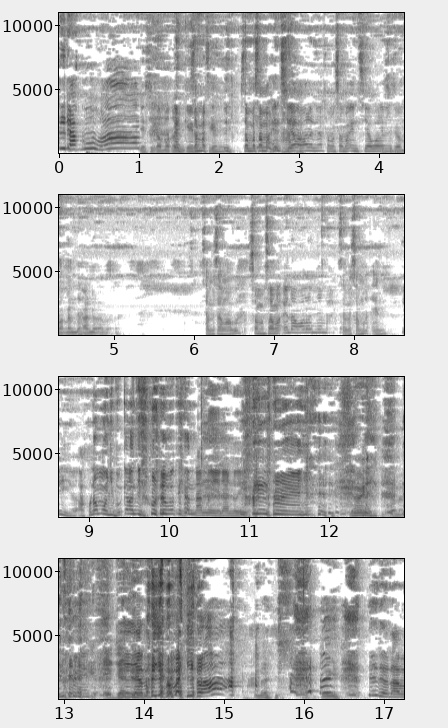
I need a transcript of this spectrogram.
tidak kuat Yang suka makan Eh, sama kan? sama-sama N sih awalnya sama-sama N sih Yang awalnya. suka makan anu apa? sama-sama apa? Sama-sama N awalnya Mbak. sama-sama N. Iya aku nak mau nyebutkan nanti mau nyebutkan Nanui, nanui. Nui. Eja Ya, Nui. siapa siapa ya dia udah tahu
